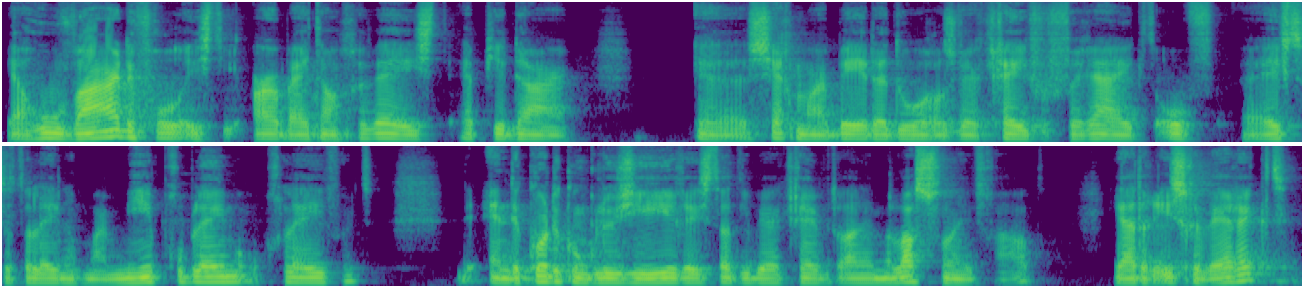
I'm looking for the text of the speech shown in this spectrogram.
ja, hoe waardevol is die arbeid dan geweest? Heb je daar, uh, zeg maar, ben je daardoor als werkgever verrijkt of uh, heeft het alleen nog maar meer problemen opgeleverd? En de korte conclusie hier is dat die werkgever er alleen maar last van heeft gehad. Ja, er is gewerkt,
